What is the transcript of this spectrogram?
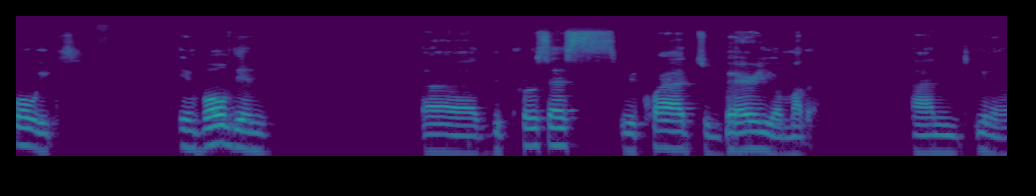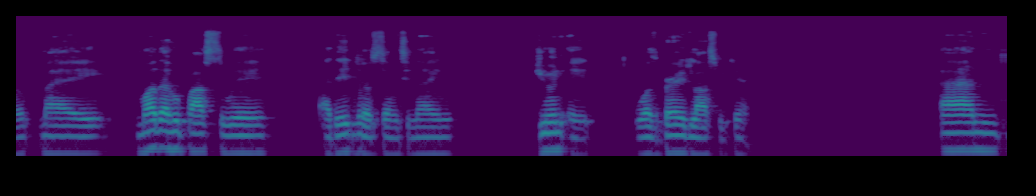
four weeks involved in uh, the process required to bury your mother. And, you know, my mother who passed away at the age of 79, June 8th, was buried last weekend. And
